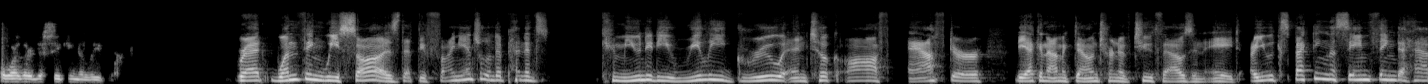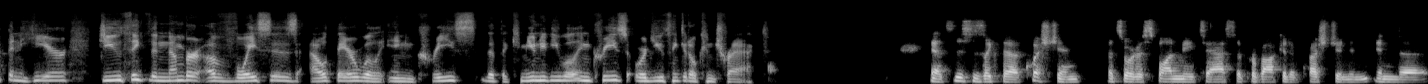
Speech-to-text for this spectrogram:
or whether they're just seeking to leave work. Brett, one thing we saw is that the financial independence community really grew and took off after the economic downturn of 2008. Are you expecting the same thing to happen here? Do you think the number of voices out there will increase, that the community will increase, or do you think it'll contract? Yeah, this is like the question that sort of spawned me to ask a provocative question in, in the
